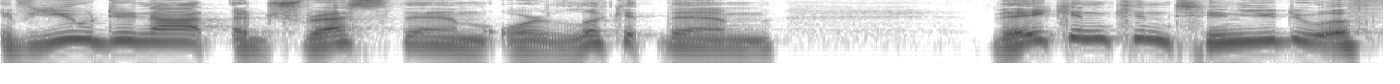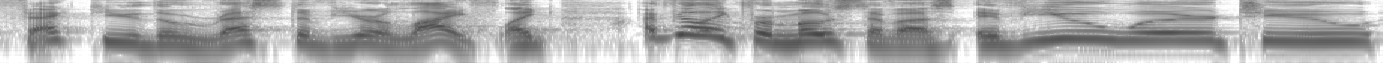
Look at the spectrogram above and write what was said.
if you do not address them or look at them, they can continue to affect you the rest of your life. Like, I feel like for most of us, if you were to,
